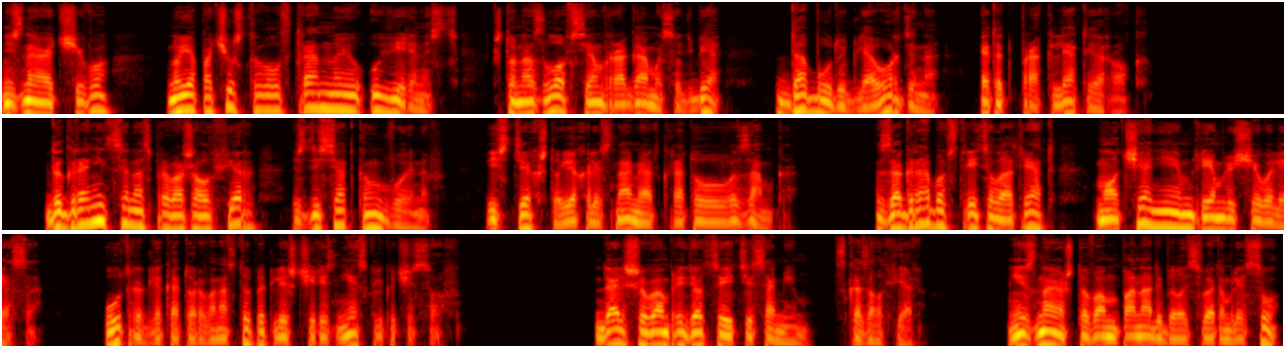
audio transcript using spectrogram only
Не знаю от чего, но я почувствовал странную уверенность — что назло всем врагам и судьбе добуду для Ордена этот проклятый рог. До границы нас провожал Фер с десятком воинов, из тех, что ехали с нами от Кротового замка. Заграба встретила отряд молчанием дремлющего леса, утро для которого наступит лишь через несколько часов. «Дальше вам придется идти самим», — сказал Фер. «Не знаю, что вам понадобилось в этом лесу,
